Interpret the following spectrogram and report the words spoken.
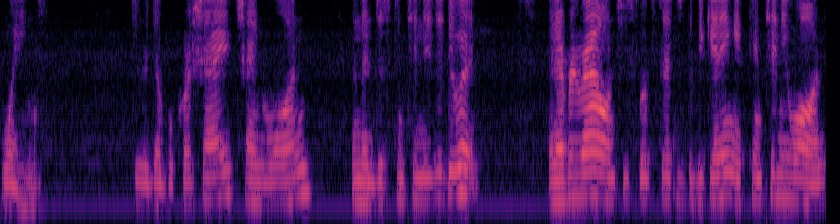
wing. Do a double crochet, chain one, and then just continue to do it. And every round, you slip stitch at the beginning and continue on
